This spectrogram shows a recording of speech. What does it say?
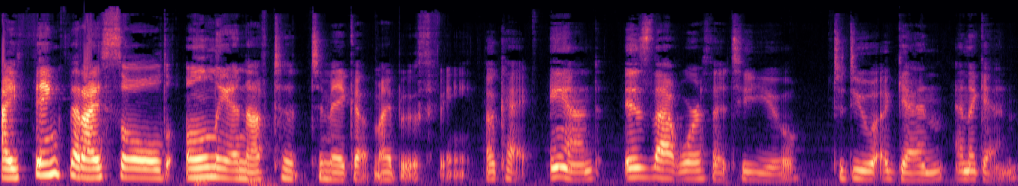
I think that I sold only enough to, to make up my booth fee. Okay. And is that worth it to you to do again and again?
